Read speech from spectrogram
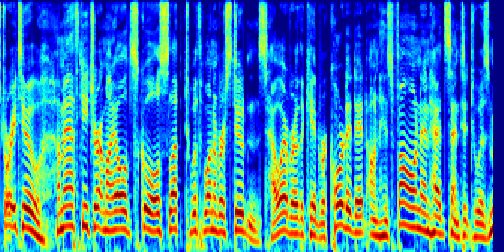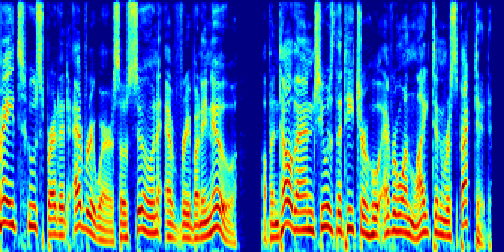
Story 2. A math teacher at my old school slept with one of her students. However, the kid recorded it on his phone and had sent it to his mates, who spread it everywhere, so soon everybody knew. Up until then, she was the teacher who everyone liked and respected.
